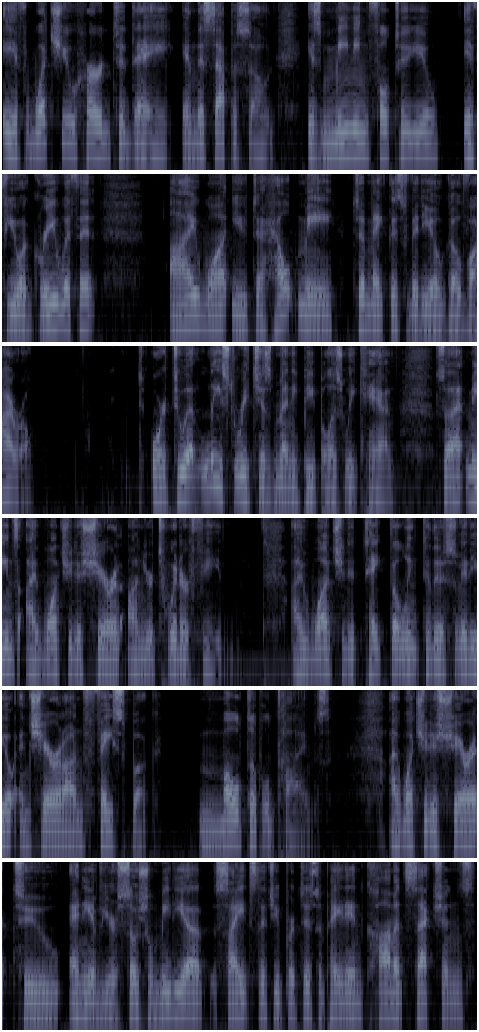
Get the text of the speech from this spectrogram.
if what you heard today in this episode is meaningful to you, if you agree with it, I want you to help me to make this video go viral or to at least reach as many people as we can. So that means I want you to share it on your Twitter feed. I want you to take the link to this video and share it on Facebook multiple times. I want you to share it to any of your social media sites that you participate in, comment sections.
